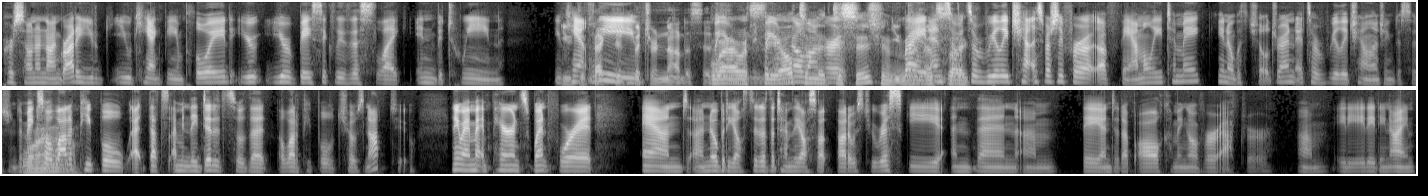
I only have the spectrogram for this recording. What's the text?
persona non grata. You you can't be employed. You're you're basically this like in between. You, You can't defected, leave. but you're not a citizen. Wow, it's the you're no ultimate longer- decision, right and so like, it's a really cha- especially for a, a family to make you know with children it's a really challenging decision to make so a lot of people uh, that's i mean they did it so that a lot of people chose not to anyway my parents went for it and uh, nobody else did at the time they also thought it was too risky and then um, they ended up all coming over after um, 88 89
